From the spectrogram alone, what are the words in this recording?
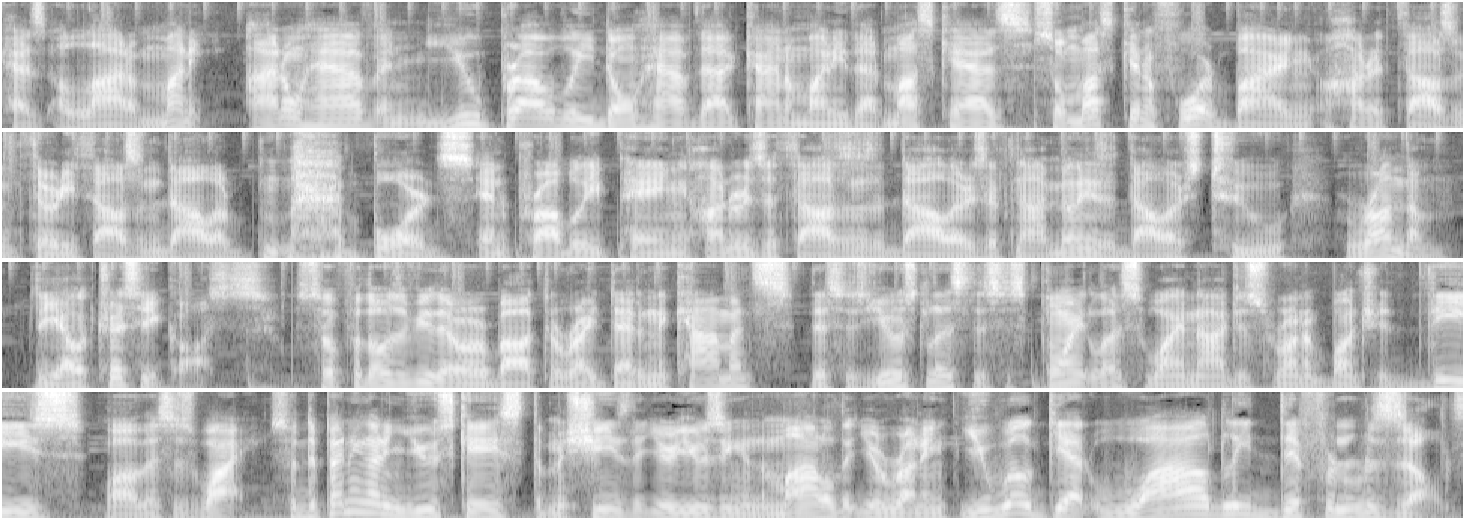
has a lot of money. I don't have, and you probably don't have that kind of money that Musk has. So Musk can afford buying $100,000, $30,000 boards and probably paying hundreds of thousands of dollars, if not millions of dollars to run them the electricity costs. So for those of you that are about to write that in the comments, this is useless, this is pointless, why not just run a bunch of these? Well, this is why. So depending on your use case, the machines that you're using and the model that you're running, you will get wildly different results.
